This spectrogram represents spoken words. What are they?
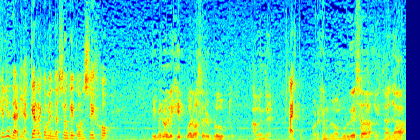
¿Qué les darías? ¿Qué recomendación, qué consejo? Primero elegir cuál va a ser el producto a vender. Ahí está. Por ejemplo, hamburguesa está ya,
